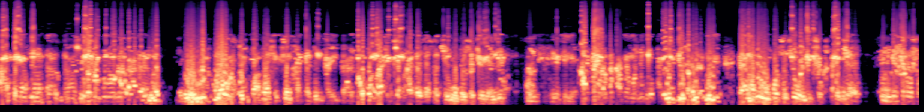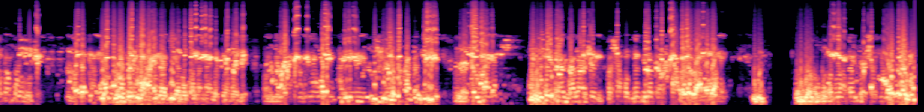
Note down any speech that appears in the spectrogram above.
आपण आपल्याला त्या- त्या शिक्षणातून काढायला आता शिक्षण खात्यातून काही काय कोणा शिक्षण खात्याच्या सचिव उपसचिव यांनी हे केले Oh, my God.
